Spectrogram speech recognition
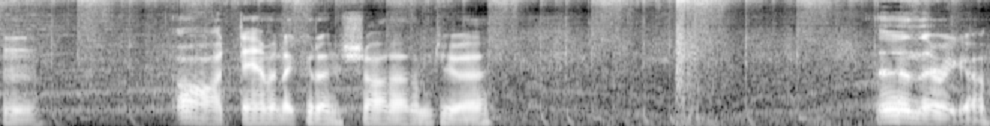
Hmm. Oh, damn it, I could have shot at him too, eh? And there we go.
